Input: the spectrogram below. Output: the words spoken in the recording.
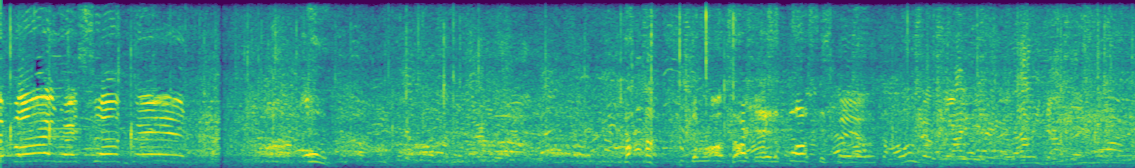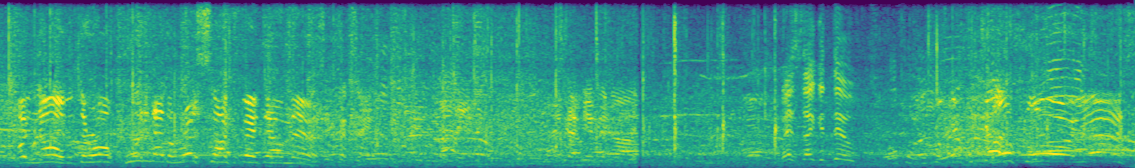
Bye bye, Red Sox fan! Oh! They're all targeting the Boston fan! Rally down there. I know, but they're all pointing at the Red Sox fan down there! Best I could do. All four, yes!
